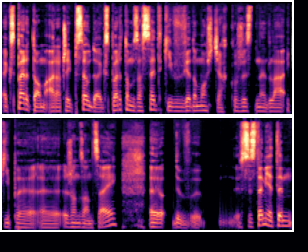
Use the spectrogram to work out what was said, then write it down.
ekspertom, a raczej pseudoekspertom za setki w wiadomościach korzystne dla ekipy rządzącej. W systemie tym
